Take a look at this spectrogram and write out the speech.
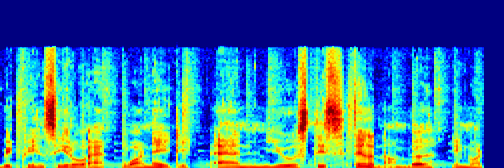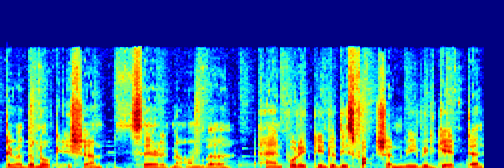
between 0 and 180 and use this cell number in whatever the location cell number and put it into this function we will get a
